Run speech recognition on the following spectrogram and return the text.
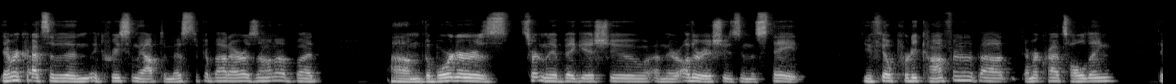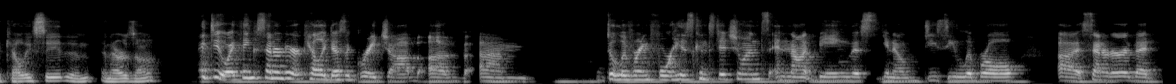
Democrats have been increasingly optimistic about Arizona, but um, the border is certainly a big issue, and there are other issues in the state. Do you feel pretty confident about Democrats holding the Kelly seat in, in Arizona? I do. I think Senator Kelly does a great job of um, delivering for his constituents and not being this, you know, DC liberal uh, senator that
